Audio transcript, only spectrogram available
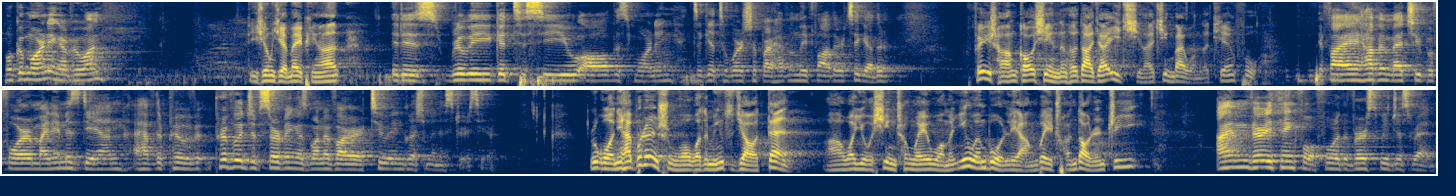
Well, good morning, everyone. 弟兄姐妹平安。It is really good to see you all this morning to get to worship our Heavenly Father together. 非常高兴能和大家一起来敬拜我们的天父。If I haven't met you before, my name is Dan. I have the privilege of serving as one of our two English ministers here. 如果您还不认识我，我的名字叫 Dan 啊，我有幸成为我们英文部两位传道人之一。I'm very thankful for the verse we just read.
